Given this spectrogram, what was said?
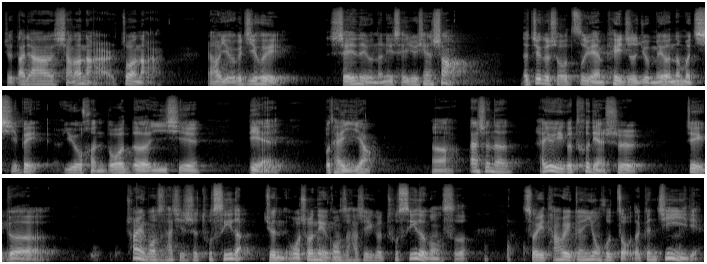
就大家想到哪儿做到哪儿，然后有一个机会，谁有能力谁就先上。那这个时候资源配置就没有那么齐备，又有很多的一些点不太一样啊。但是呢，还有一个特点是，这个创业公司它其实是 to C 的，就我说那个公司它是一个 to C 的公司，所以它会跟用户走得更近一点。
